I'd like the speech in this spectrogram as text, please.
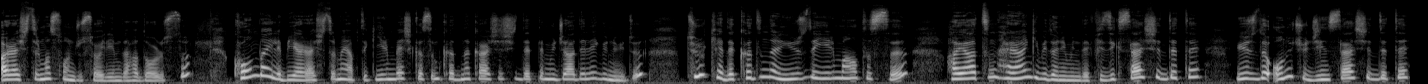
Araştırma sonucu söyleyeyim daha doğrusu. Konda ile bir araştırma yaptık. 25 Kasım Kadına Karşı Şiddetle Mücadele Günü'ydü. Türkiye'de kadınların %26'sı hayatın herhangi bir döneminde fiziksel şiddete, %13'ü cinsel şiddete,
